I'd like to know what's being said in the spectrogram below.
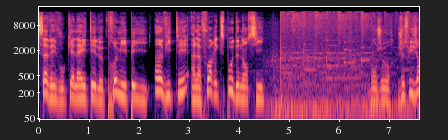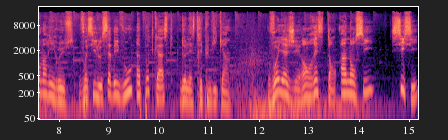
Savez-vous quel a été le premier pays invité à la Foire Expo de Nancy Bonjour, je suis Jean-Marie Russe. Voici le Savez-vous, un podcast de l'Est républicain. Voyager en restant à Nancy Si, si,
